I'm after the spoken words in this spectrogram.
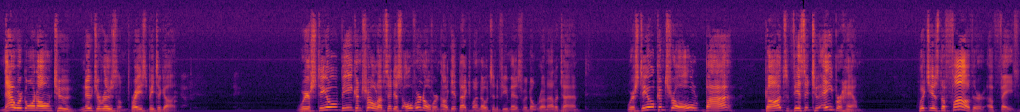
Now we're going on to New Jerusalem. Praise be to God. We're still being controlled. I've said this over and over, and I'll get back to my notes in a few minutes so I don't run out of time. We're still controlled by God's visit to Abraham, which is the father of faith.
